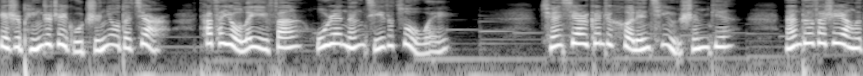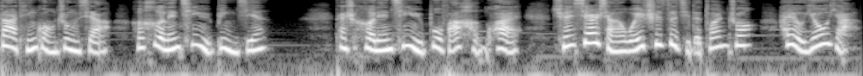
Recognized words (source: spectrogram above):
也是凭着这股执拗的劲儿，他才有了一番无人能及的作为。全希儿跟着赫连青羽身边，难得在这样的大庭广众下和赫连青羽并肩。但是赫连青羽步伐很快，全希儿想要维持自己的端庄还有优雅，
